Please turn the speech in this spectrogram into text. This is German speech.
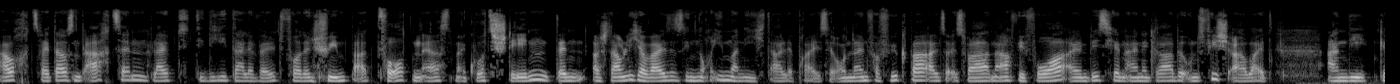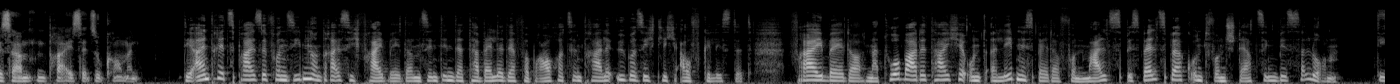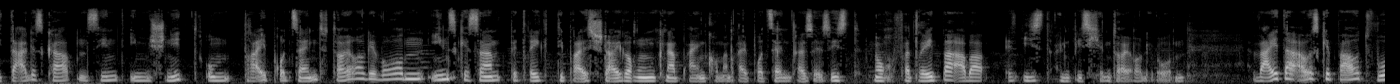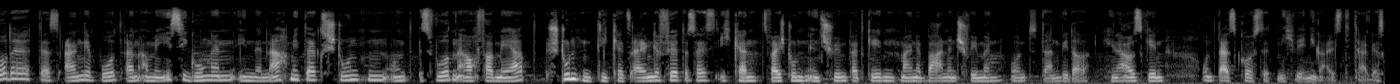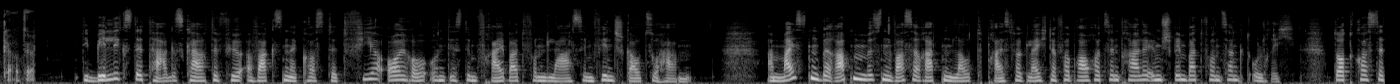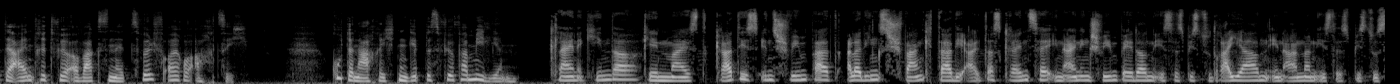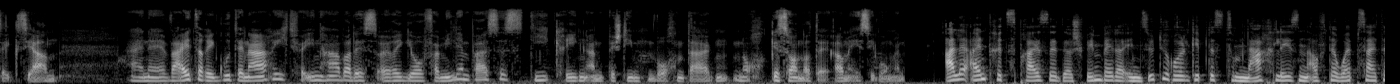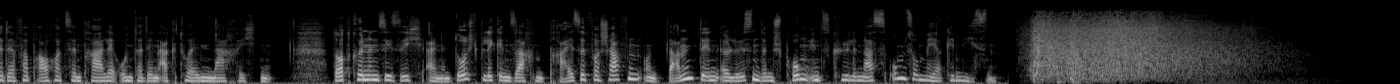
Auch 2018 bleibt die digitale Welt vor den Schwimmbadpforten erstmal kurz stehen, denn erstaunlicherweise sind noch immer nicht alle Preise online verfügbar. Also es war nach wie vor ein bisschen eine Grabe- und Fischarbeit, an die gesamten Preise zu kommen. Die Eintrittspreise von 37 Freibädern sind in der Tabelle der Verbraucherzentrale übersichtlich aufgelistet. Freibäder, Naturbadeteiche und Erlebnisbäder von Mals bis Welsberg und von Sterzing bis Salurn. Die Tageskarten sind im Schnitt um drei Prozent teurer geworden. Insgesamt beträgt die Preissteigerung knapp 1,3 Prozent. Also es ist noch vertretbar, aber es ist ein bisschen teurer geworden. Weiter ausgebaut wurde das Angebot an Ermäßigungen in den Nachmittagsstunden und es wurden auch vermehrt Stundentickets eingeführt. Das heißt, ich kann zwei Stunden ins Schwimmbad gehen, meine Bahnen schwimmen und dann wieder hinausgehen. Und das kostet mich weniger als die Tageskarte. Die billigste Tageskarte für Erwachsene kostet 4 Euro und ist im Freibad von Laas im Finchgau zu haben. Am meisten berappen müssen Wasserratten laut Preisvergleich der Verbraucherzentrale im Schwimmbad von St. Ulrich. Dort kostet der Eintritt für Erwachsene 12,80 Euro. Gute Nachrichten gibt es für Familien. Kleine Kinder gehen meist gratis ins Schwimmbad. Allerdings schwankt da die Altersgrenze. In einigen Schwimmbädern ist es bis zu drei Jahren, in anderen ist es bis zu sechs Jahren. Eine weitere gute Nachricht für Inhaber des Euregio Familienpasses, die kriegen an bestimmten Wochentagen noch gesonderte Ermäßigungen. Alle Eintrittspreise der Schwimmbäder in Südtirol gibt es zum Nachlesen auf der Webseite der Verbraucherzentrale unter den aktuellen Nachrichten. Dort können Sie sich einen Durchblick in Sachen Preise verschaffen und dann den erlösenden Sprung ins kühle Nass umso mehr genießen.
